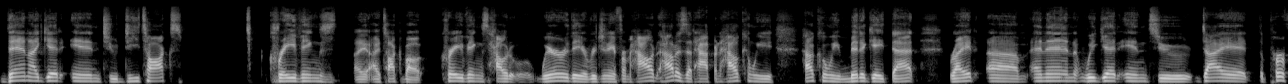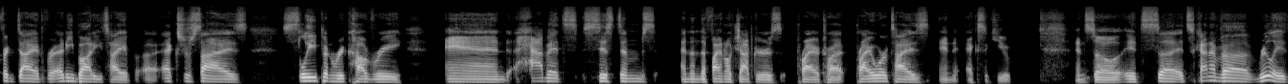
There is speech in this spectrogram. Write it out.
Then I get into detox cravings I, I, talk about cravings how to, where they originate from how how does that happen how can we how can we mitigate that right um, and then we get into diet the perfect diet for any body type uh, exercise sleep and recovery and habits, systems, and then the final chapter is prioritize and execute. And so it's uh, it's kind of a really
